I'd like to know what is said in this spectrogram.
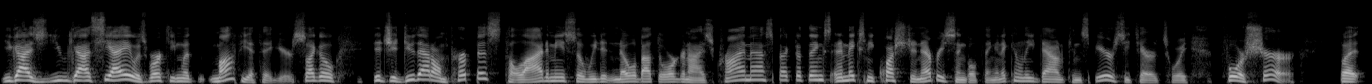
You guys, you guys, CIA was working with mafia figures. So I go, did you do that on purpose to lie to me so we didn't know about the organized crime aspect of things? And it makes me question every single thing. And it can lead down conspiracy territory for sure. But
